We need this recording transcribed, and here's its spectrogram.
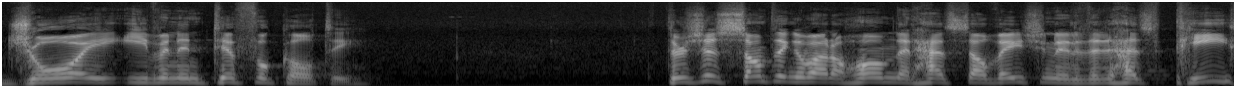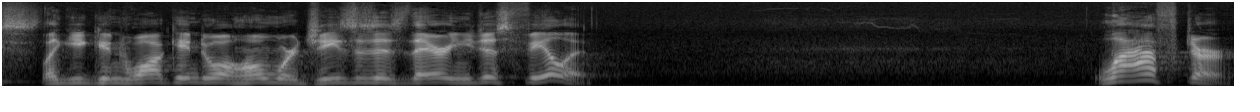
joy even in difficulty. There's just something about a home that has salvation in it has peace. Like you can walk into a home where Jesus is there and you just feel it. Laughter.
